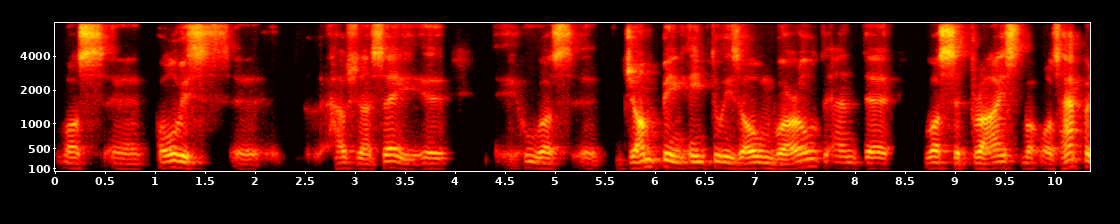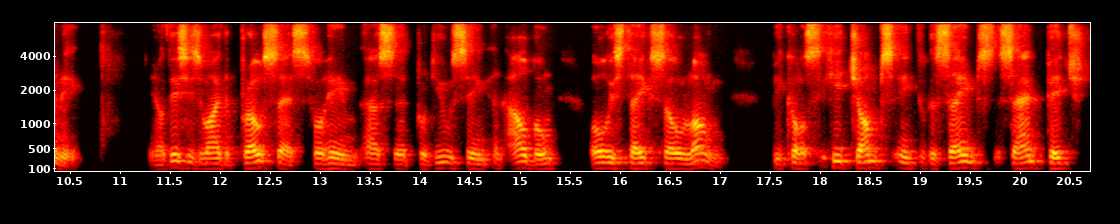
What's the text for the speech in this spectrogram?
was uh, always, uh, how should I say, who was uh, jumping into his own world and uh, was surprised what was happening. You know, this is why the process for him as uh, producing an album always takes so long because he jumps into the same sand pitch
